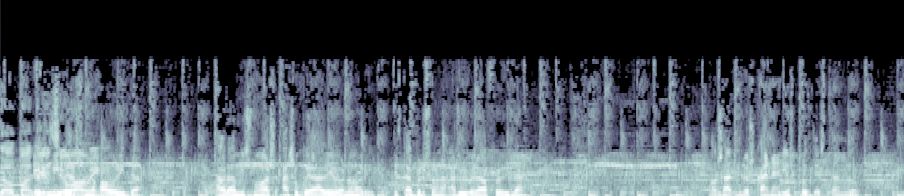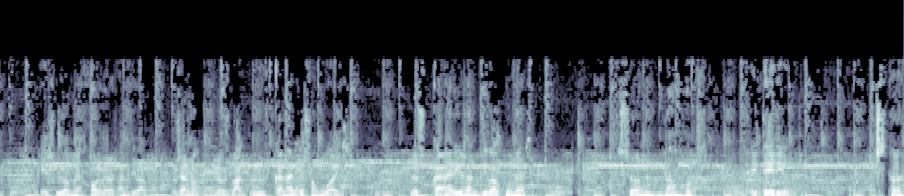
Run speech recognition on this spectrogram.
Don Es mi Patricio, persona mami. favorita. Ahora mismo ha, ha superado a Leonor, ¿eh? Esta persona ha superado a Froilán. O sea, los canarios protestando es lo mejor de los antivacunas. O sea, no, los, los canarios son guays. Los canarios antivacunas son, vamos, etéreos. Son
